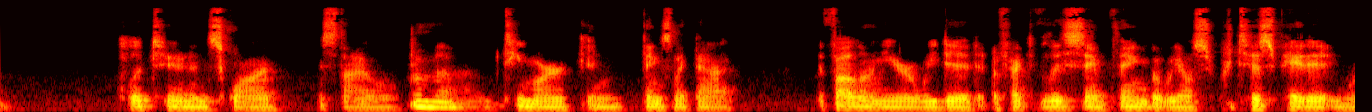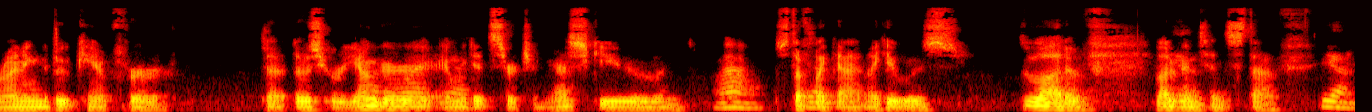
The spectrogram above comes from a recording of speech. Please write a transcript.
platoon and squad style, hmm um, teamwork and things like that. The following year, we did effectively the same thing, but we also participated in running the boot camp for the, those who were younger, Right, and we did search and rescue and Wow. stuff Yeah. like that. Like it was a lot of, a lot of intense stuff. Yeah.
